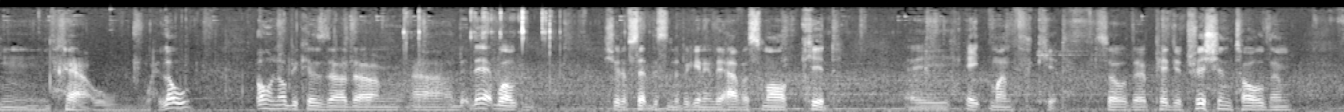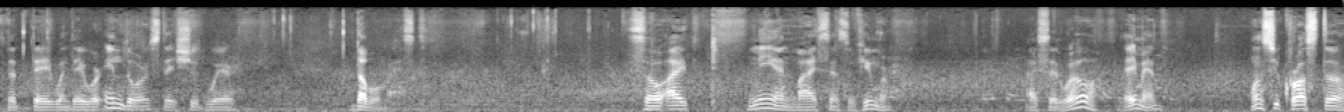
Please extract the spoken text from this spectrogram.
mm, hello. Oh no, because uh, the um, uh, they, well, should have said this in the beginning. They have a small kid, a eight-month kid. So the pediatrician told them that they, when they were indoors, they should wear double masks. So I, me and my sense of humor, I said, well, amen. Once you cross the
